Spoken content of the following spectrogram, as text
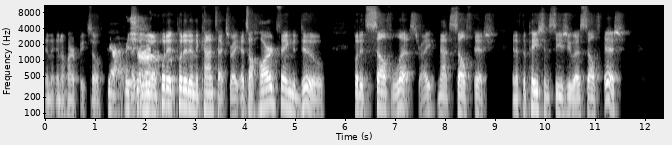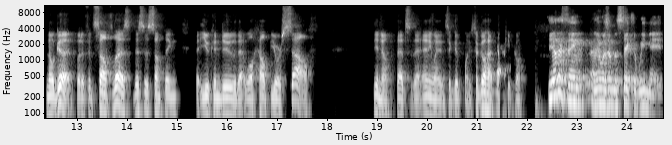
in, a- in a heartbeat. So Yeah, they like, sure you know, put it, put it in the context, right? It's a hard thing to do, but it's selfless, right? Not selfish. And if the patient sees you as selfish, no good. But if it's selfless, this is something that you can do that will help yourself. You know, that's anyway, it's a good point. So go ahead, keep going. The other thing, and it was a mistake that we made,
